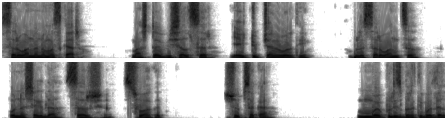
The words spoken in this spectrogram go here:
सर्वांना नमस्कार. मास्टर विशाल सर या युट्यूब चॅनलवरती आपलं सर्वांचं पुन्हा एकदा सहर्ष स्वागत. शुभ सकाळ. मुंबई पोलीस भरतीबद्दल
